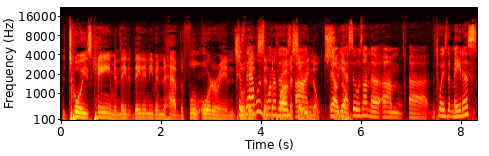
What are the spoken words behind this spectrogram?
The toys came and they they didn't even have the full order in, so Because they was sent one the of those promissory on, notes. Oh you yeah, so it was on the um uh the toys that made us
